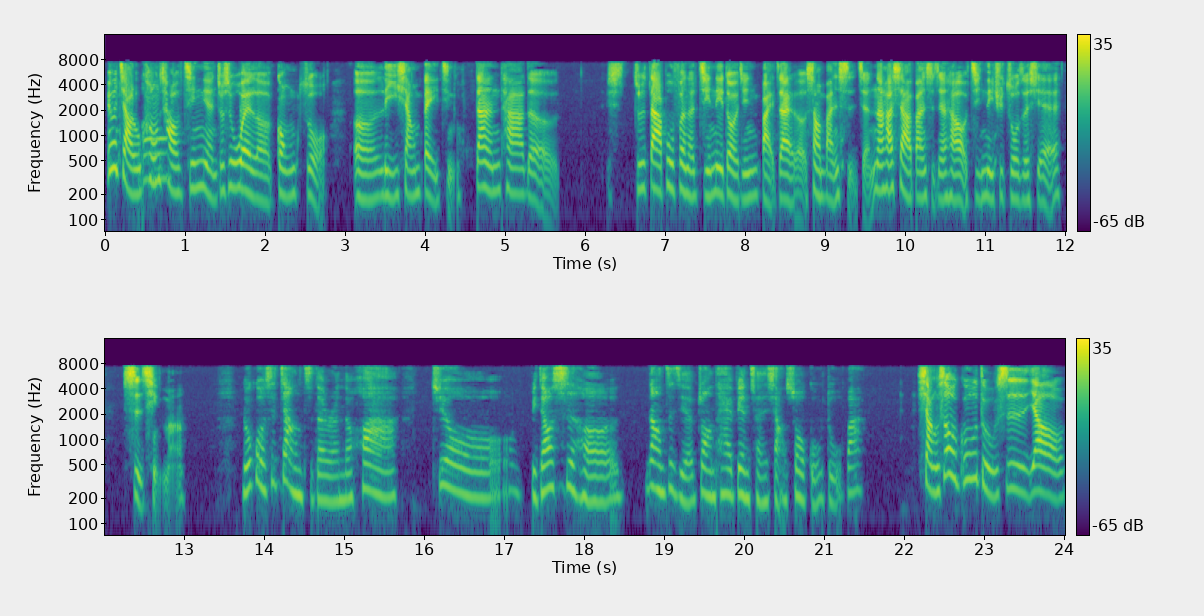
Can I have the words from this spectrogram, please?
因为假如空巢今年就是为了工作而离乡背井，哦、但他的就是大部分的精力都已经摆在了上班时间，那他下班时间还有精力去做这些事情吗？如果是这样子的人的话。就比较适合让自己的状态变成享受孤独吧。享受孤独是要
